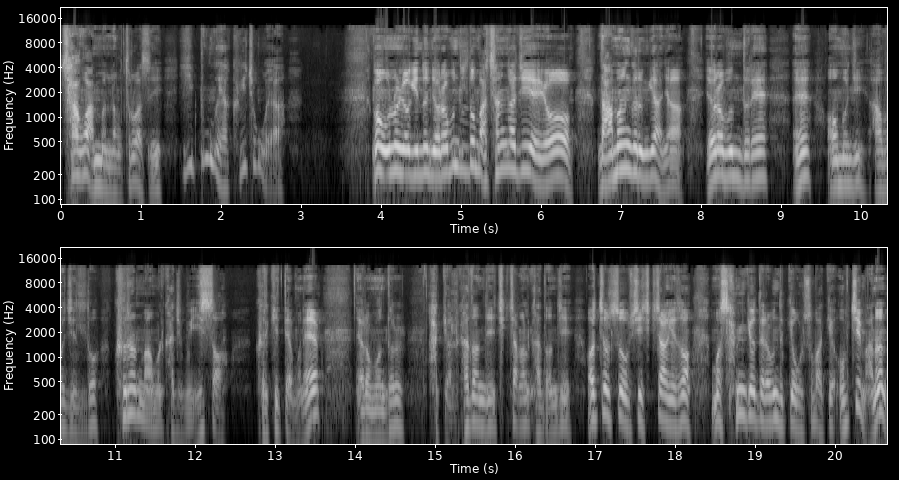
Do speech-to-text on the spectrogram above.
사고 안 만나고 들어왔으니 이쁜 거야. 그게 좋은 거야. 그럼 오늘 여기 있는 여러분들도 마찬가지예요. 나만 그런 게 아니야. 여러분들의 에? 어머니, 아버지들도 그런 마음을 가지고 있어. 그렇기 때문에 여러분들 학교를 가든지 직장을 가든지 어쩔 수 없이 직장에서 뭐 3교대라고 늦게 올 수밖에 없지만은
